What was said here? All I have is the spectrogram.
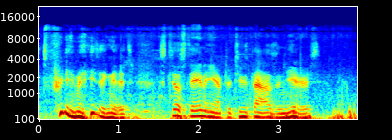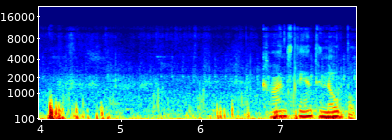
It's pretty amazing that it's still standing after 2,000 years. Constantinople.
